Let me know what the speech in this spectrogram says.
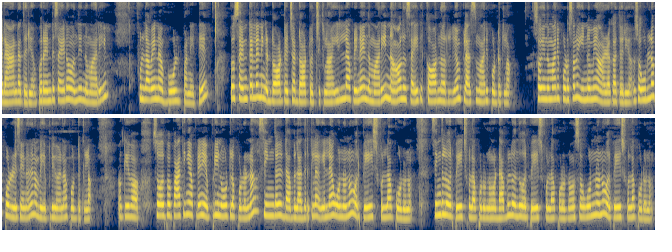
கிராண்டாக தெரியும். இப்போ ரெண்டு சைடும் வந்து இந்த மாதிரி ஃபுல்லாகவே நான் போல்ட் பண்ணிவிட்டு இப்போ சென்டரில் நீங்கள் டாட் வச்சா டாட் வச்சுக்கலாம். இல்லை அப்படின்னா இந்த மாதிரி நாலு சைடு கார்னர்லேயும் ப்ளஸ் மாதிரி போட்டுக்கலாம். ஸோ இந்த மாதிரி போட சொல்ல இன்னுமே அழகாக தெரியும். ஸோ உள்ளே போடுற டிசைன் வந்து நம்ம எப்படி வேணால் போட்டுக்கலாம். ஓகேவா ஸோ இப்போ பார்த்தீங்க அப்படின்னா எப்படி நோட்டில் போடணும்னா சிங்கிள் டபுள் அது இருக்குல்ல எல்லாம் ஒன்று ஒன்று ஒரு பேஜ் ஃபுல்லாக போடணும். சிங்கிள் ஒரு பேஜ் ஃபுல்லாக போடணும். டபுள் வந்து ஒரு பேஜ் ஃபுல்லாக போடணும். ஸோ ஒன்று ஒன்று ஒரு பேஜ் ஃபுல்லாக போடணும்.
